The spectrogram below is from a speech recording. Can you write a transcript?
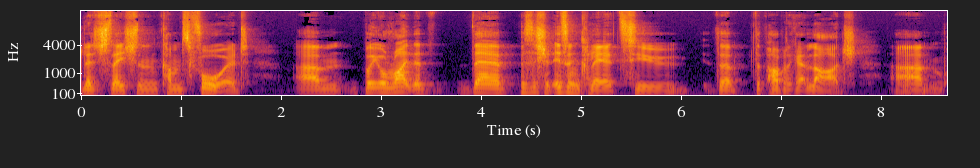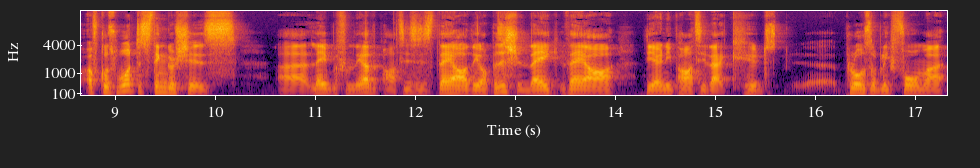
legislation comes forward. Um, but you're right that their position isn't clear to the the public at large. Um, of course, what distinguishes uh, Labour from the other parties is they are the opposition. They they are the only party that could uh, plausibly form a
